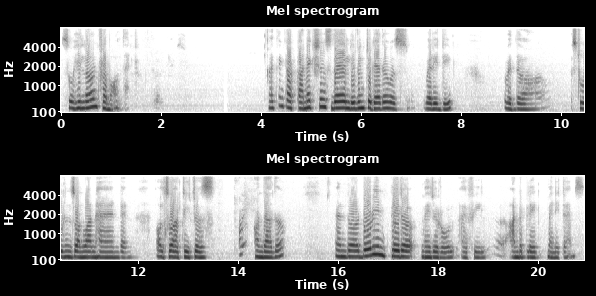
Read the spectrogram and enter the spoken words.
So he learned from all that. I think our connections there living together was very deep with the students on one hand and also our teachers on the other. And uh, Doreen played a major role, I feel, uh, underplayed many times.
